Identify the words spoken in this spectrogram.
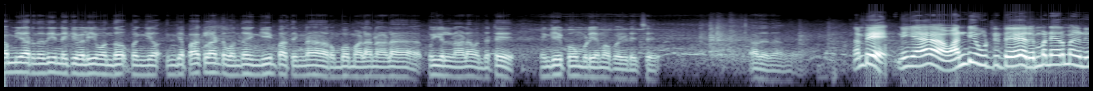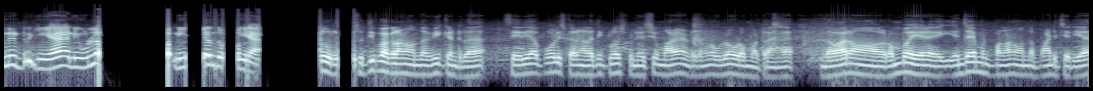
கம்மியாக இருந்தது. இன்னைக்கு வெளியே வந்தோம். இப்போ இங்கே இங்கே பார்க்கலான்ட்டு வந்தோம். இங்கேயும் பார்த்தீங்கன்னா ரொம்ப மழைனால புயல்னால வந்துட்டு எங்கேயும் போக முடியாமல் போயிடுச்சு. அதுதாங்க. தம்பி நீங்கள் வண்டி விட்டுட்டு ரொம்ப நேரமாக நின்றுட்டு இருக்கீங்க. நீங்கள் உள்ள நீங்கள் வரீங்க சுற்றி பார்க்கலான்னு வந்தோம் வீக்கெண்டில் சரியா போலீஸ்காரங்க எல்லாத்தையும் க்ளோஸ் பண்ணி வச்சு மழைன்றதுனால உள்ளே விட மாட்டாங்க இந்த வாரம் ரொம்ப என்ஜாய்மெண்ட் பண்ணலான்னு வந்த பாண்டிச்சேரியை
